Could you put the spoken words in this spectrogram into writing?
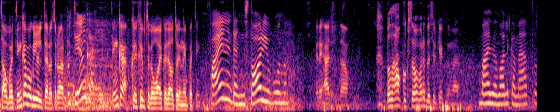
tau patinka paauglių literatūra? Ar Patinka. patinka? Ka- Kaip tu galvoji, kodėl tau jinai patinka? Faini, ten istorijų būna. Gerai, ačiū tau. Palauk, koks tavo vardas ir kiek tu metų? Man 11 metų,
